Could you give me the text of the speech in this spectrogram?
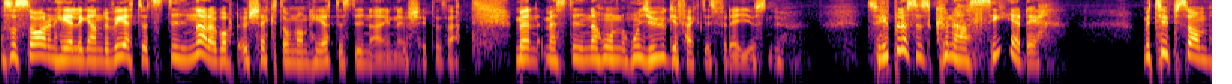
Och så sa den helige ande, vet du att Stina där borta, ursäkta om någon heter Stina här inne, ursäkta så här. Men, men Stina hon, hon ljuger faktiskt för dig just nu. Så helt plötsligt så kunde han se det. Med typ som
